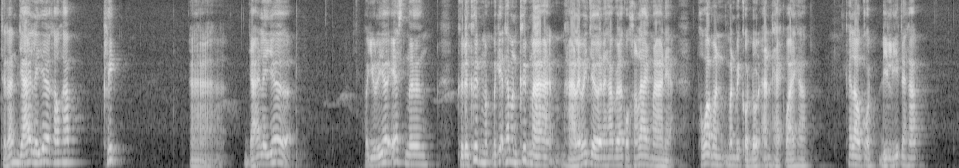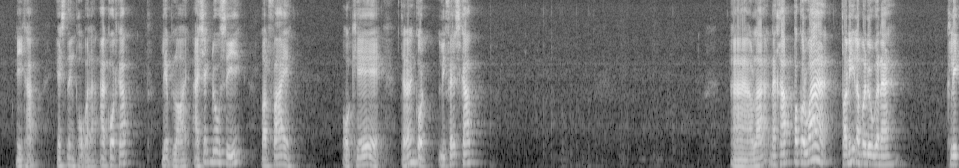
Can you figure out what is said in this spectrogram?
จากนั้นย้ายเลเยอร์เขาครับ คลิกอ่าย้ายเลเยอร์ ไปอยู่เลเยอร์ S1 คือจะขึ้นเมื่อกี้ถ้ามันขึ้นมาหาอะไรไม่เจอนะครับ เวลากดครั้งแรกมาเนี่ย เพราะว่ามันมันไปกดโดน untag ไว้ครับ ให้เรากด delete นะครับ นี่ครับ S1 ผมมาแล้วอะกดครับ เรียบร้อยอะเช็คดูสีหลอดไฟ โอเค จากนั้นกด refresh ครับเอาละนะครับ ปรากฏว่าตอนนี้เรามาดูกันนะ คลิก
